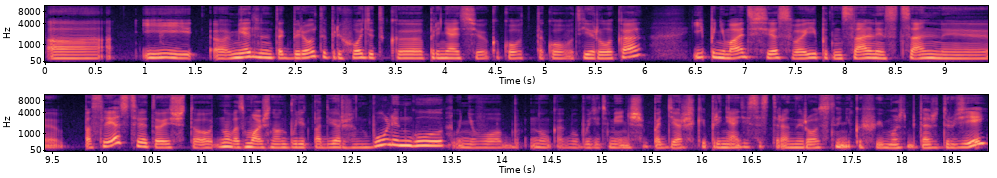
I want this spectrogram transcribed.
а, и э, медленно так берет и приходит к принятию какого-то такого вот ярлыка и понимает все свои потенциальные социальные последствия, то есть что, ну, возможно, он будет подвержен буллингу, у него, ну, как бы будет меньше поддержки и принятия со стороны родственников и, может быть, даже друзей.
